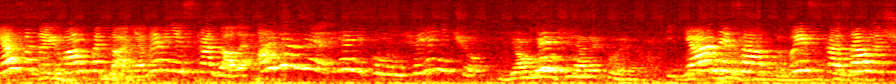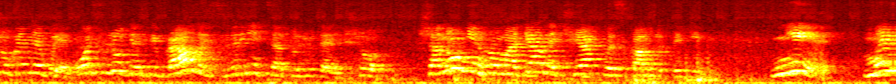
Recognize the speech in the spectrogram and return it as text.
я задаю вам питання. Ви мені сказали, а я не я нікому нічого, я нічого. Я оголошення не клею. Я не за ви сказали, що ви не ви. Ось люди зібрались, зверніться до людей, що шановні громадяни, чи як ви скажете їм? Ні, ми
